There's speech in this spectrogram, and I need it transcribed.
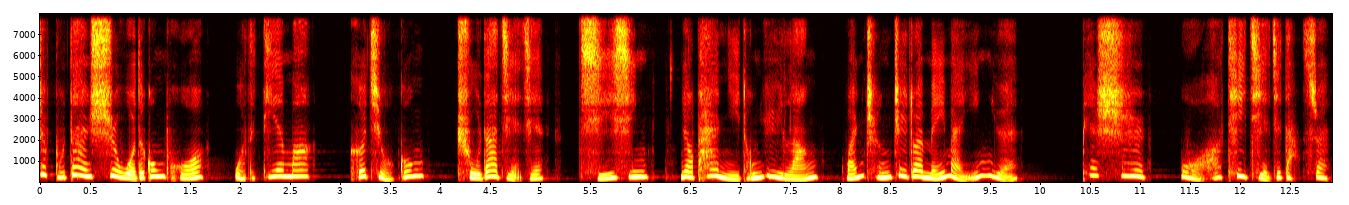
这不但是我的公婆、我的爹妈和九公、楚大姐姐齐心要盼你同玉郎完成这段美满姻缘，便是我替姐姐打算。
